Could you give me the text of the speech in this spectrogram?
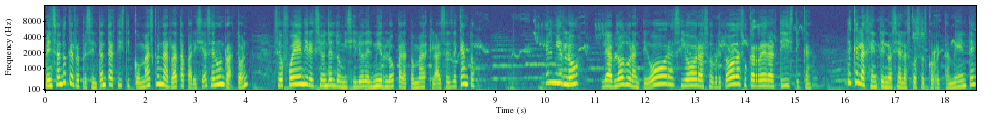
Pensando que el representante artístico más que una rata parecía ser un ratón, se fue en dirección del domicilio del Mirlo para tomar clases de canto. El Mirlo le habló durante horas y horas sobre toda su carrera artística, de que la gente no hacía las cosas correctamente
